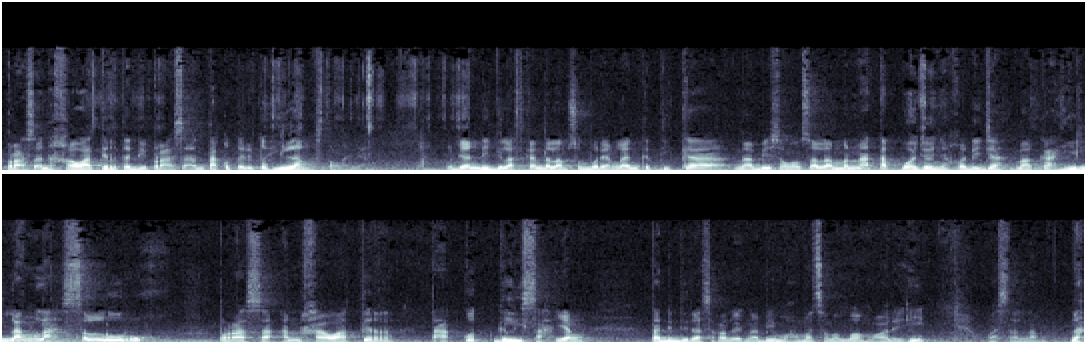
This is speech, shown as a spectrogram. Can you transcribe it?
perasaan khawatir tadi, perasaan takut tadi itu hilang setengahnya. Kemudian dijelaskan dalam sumber yang lain ketika Nabi SAW menatap wajahnya Khadijah, maka hilanglah seluruh perasaan khawatir, takut, gelisah yang tadi dirasakan oleh Nabi Muhammad SAW. Nah,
